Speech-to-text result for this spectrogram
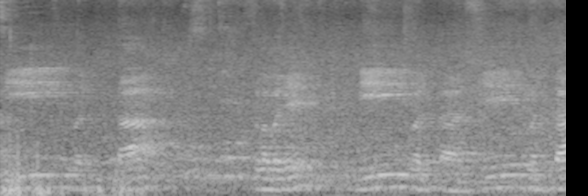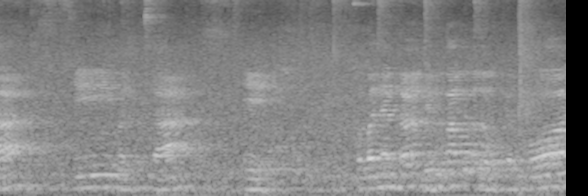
સી વત્તા ચલો પછી. બી વત્તા સી વત્તા સી વત્તા એ. તો બંને ત્રણ ભેગું કામ કરો? કે ફોર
